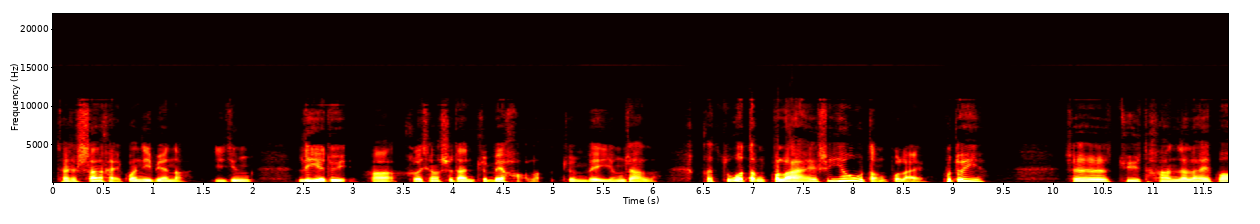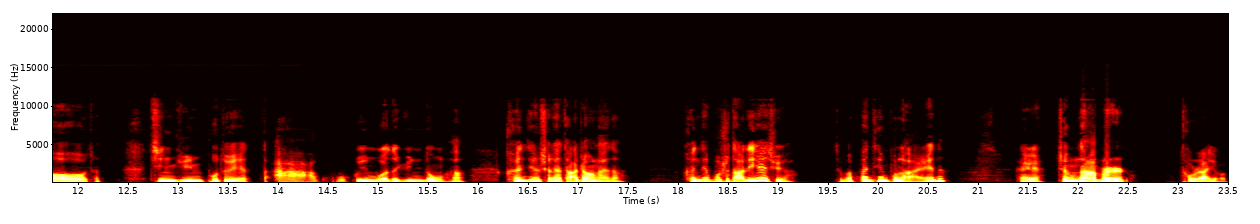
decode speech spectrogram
但是山海关那边呢，已经。列队啊，荷枪实弹准备好了，准备迎战了。可左等不来，是右等不来，不对呀。这据探子来报，这金军部队大规模的运动，哈，肯定是来打仗来的，肯定不是打猎去啊。怎么半天不来呢？哎，正纳闷呢，突然有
